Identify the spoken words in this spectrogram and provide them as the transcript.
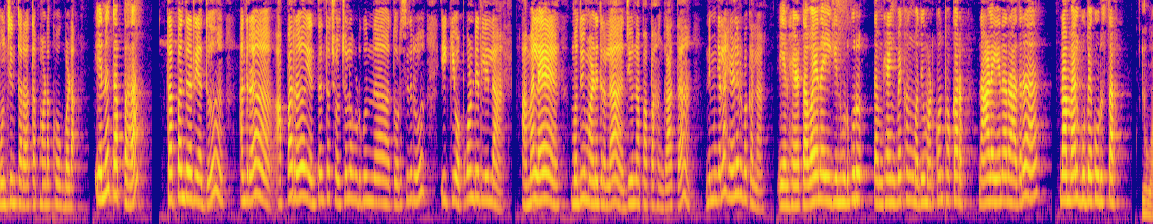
ಮುಂಚಿನ ಥರ ತಪ್ಪು ಮಾಡಕ್ಕೆ ಹೋಗ್ಬೇಡ. ಏನೋ ತಪ್ಪ? ರೀ ಅದು. ಅಂದ್ರೆ ಅಪ್ಪಾರ ಎಂತೆಂಥ ಚೊಲ ಚೊಲೋ ಹುಡುಗನ ತೋರಿಸಿದ್ರು ಈಕಿ ಒಪ್ಕೊಂಡಿರ್ಲಿಲ್ಲ. ಆಮೇಲೆ ಮದುವೆ ಮಾಡಿದ್ರಲ್ಲ ಜೀವನ ಪಾಪ ಹಂಗಾತ. ನಿಮ್ಗೆಲ್ಲ ಹೇಳಿರ್ಬೇಕಲ್ಲ. ಏನ್ ಹೇಳ್ತಾವ ಏನ ಈಗಿನ ಹುಡುಗರು? ತಮ್ಗೆ ಹೆಂಗೆ ಬೇಕು ಹಂಗೆ ಮದುವೆ ಮಾಡ್ಕೊಂಡು ಹೋಗಾರ ನಾಳೆ ಏನಾರ ಆದ್ರೆ ನಾ ಮೇಲೆ ಗುಬೆ ಕೂರಿಸ್ತಾರ. ಯವ್ವ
